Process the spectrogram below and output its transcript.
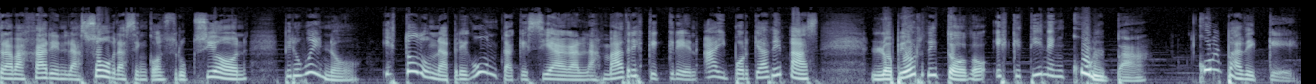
trabajar en las obras, en construcción. Pero bueno, es toda una pregunta que se hagan las madres que creen, ay, porque además lo peor de todo es que tienen culpa. ¿Culpa de qué?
